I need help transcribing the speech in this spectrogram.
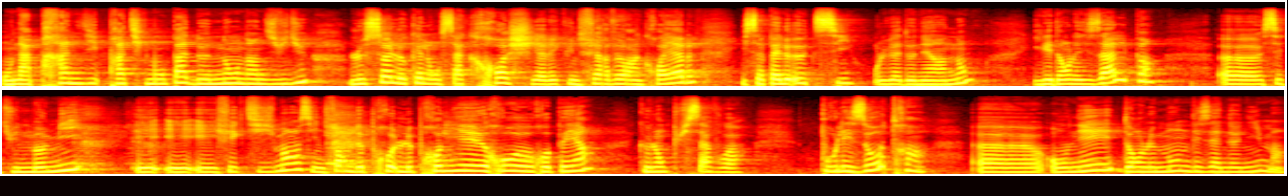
On n'a pratiquement pas de nom d'individu. Le seul auquel on s'accroche et avec une ferveur incroyable, il s'appelle Ötzi. On lui a donné un nom. Il est dans les Alpes. Euh, c'est une momie. Et, effectivement, c'est une forme de le premier héros européen que l'on puisse avoir. Pour les autres, euh, on est dans le monde des anonymes.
